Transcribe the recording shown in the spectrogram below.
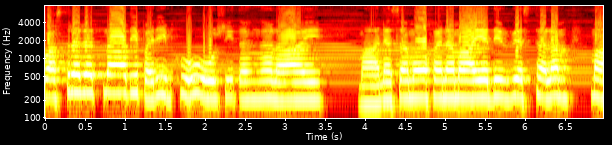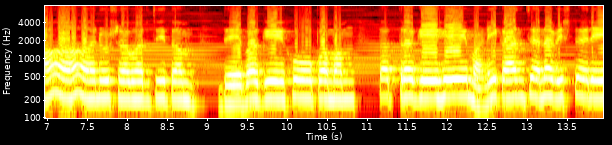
വസ്ത്രരത്നാദി പരിഭൂഷിതങ്ങളായി. മാനസമോഹനമായ ദിവ്യസ്ഥലം മാനുഷവർജിതം ദേവഗേഹോപമം തത്ര ഗേഹേ മണികാഞ്ചന വിഷ്ടരേ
